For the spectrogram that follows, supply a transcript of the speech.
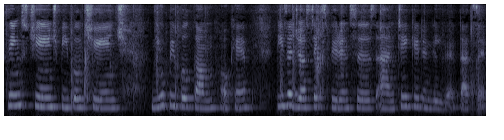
things change people change new people come okay? These are just experiences and take it and leave it that's it.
